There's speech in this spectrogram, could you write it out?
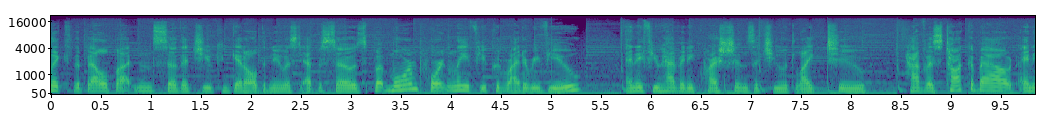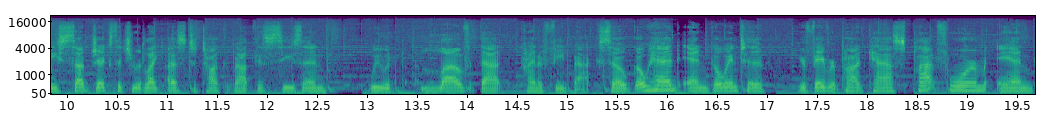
click the bell button so that you can get all the newest episodes. But more importantly, if you could write a review and if you have any questions that you would like to have us talk about, any subjects that you would like us to talk about this season, we would love that kind of feedback. So go ahead and go into your favorite podcast platform and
